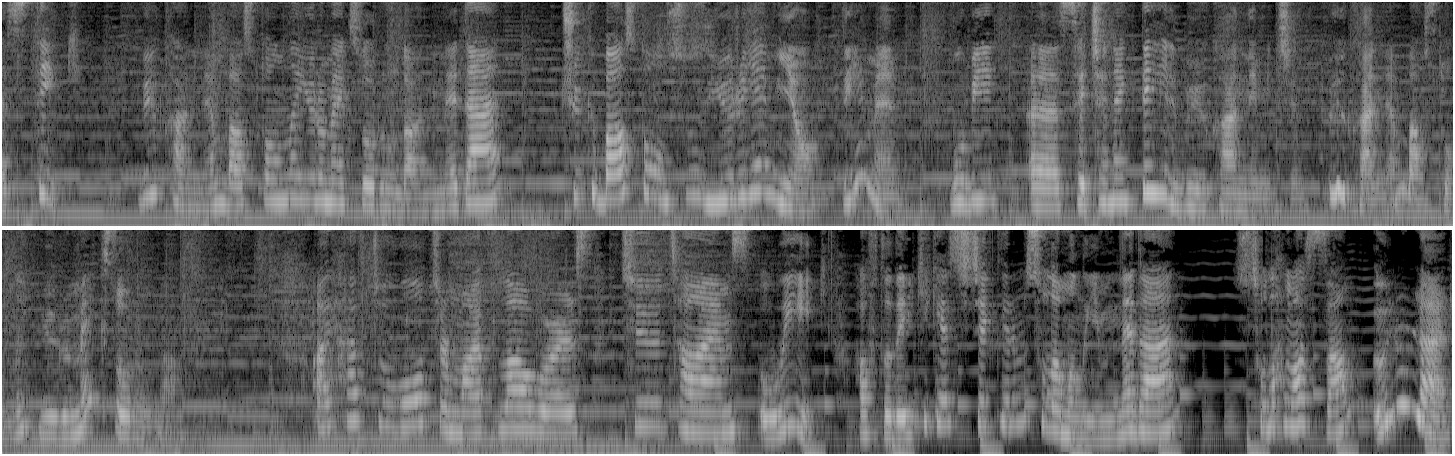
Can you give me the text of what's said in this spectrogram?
a stick. Büyük annem bastonla yürümek zorunda. Neden? Çünkü bastonsuz yürüyemiyor değil mi? Bu bir e, seçenek değil büyük annem için. Büyük annem bastonla yürümek zorunda. I have to water my flowers two times a week. Haftada iki kez çiçeklerimi sulamalıyım. Neden? Sulamazsam ölürler.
